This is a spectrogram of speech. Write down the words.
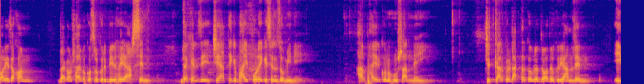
পরে যখন বেগম সাহেব গোসল করে বের হয়ে আসছেন, দেখেন যে চেয়ার থেকে ভাই পড়ে গেছেন জমিনে, আর ভাইয়ের কোনো হুঁশ আর নেই। চিৎকার করে ডাক্তার কবিরা দেওয়া করে আনলেন, এই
